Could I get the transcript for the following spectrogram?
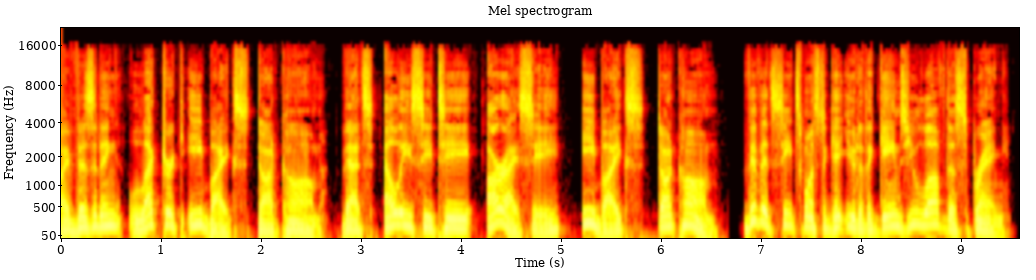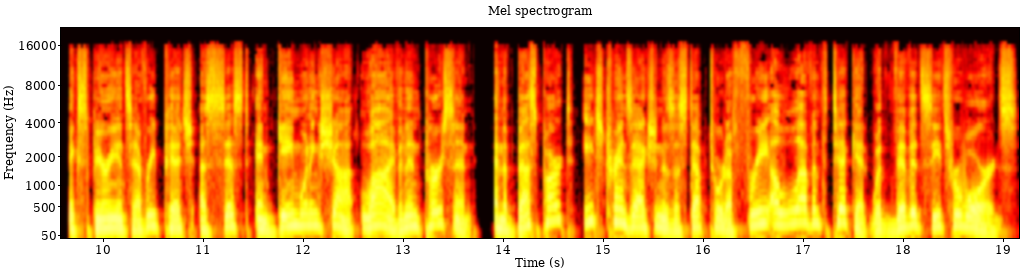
by visiting lectricebikes.com. That's L E C T R I C ebikes.com. Vivid Seats wants to get you to the games you love this spring. Experience every pitch, assist, and game winning shot live and in person. And the best part? Each transaction is a step toward a free 11th ticket with Vivid Seats rewards.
